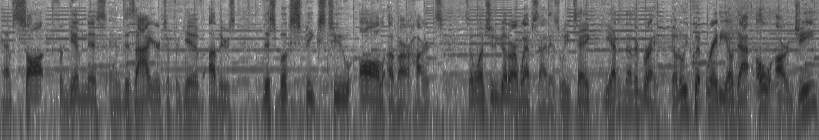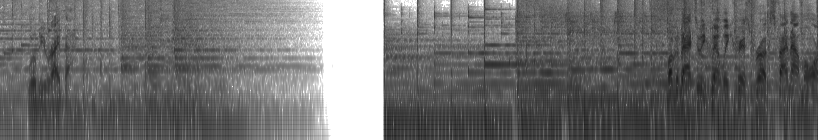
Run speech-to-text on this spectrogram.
have sought forgiveness and desire to forgive others. This book speaks to all of our hearts. So I want you to go to our website as we take yet another break. Go to equipradio.org. We'll be right back. Welcome back to Equip with Chris Brooks. Find out more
